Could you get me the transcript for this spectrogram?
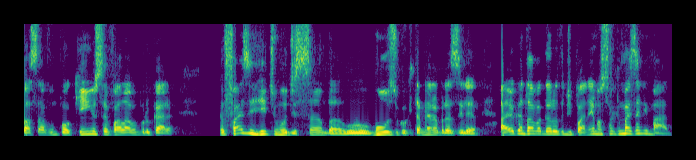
passava um pouquinho, você falava para o cara faz em ritmo de samba, o músico que também era brasileiro. Aí eu cantava Garota de Ipanema, só que mais animado.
